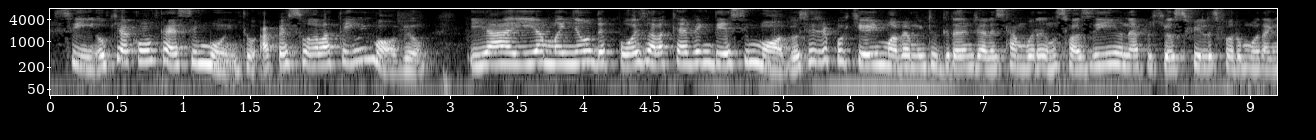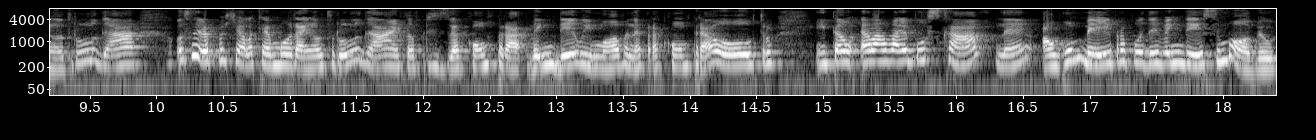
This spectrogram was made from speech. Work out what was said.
Sim, o que acontece muito, a pessoa ela tem um imóvel e aí amanhã ou depois ela quer vender esse imóvel, seja porque o imóvel é muito grande, ela está morando sozinho, né, porque os filhos foram morar em outro lugar, ou seja porque ela quer morar em outro lugar, então precisa comprar, vender o imóvel, né, para comprar outro. Então ela vai buscar, né, algum meio para poder vender esse imóvel.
